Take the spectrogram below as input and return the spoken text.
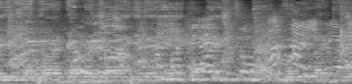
get it, get it. That's how you do it.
